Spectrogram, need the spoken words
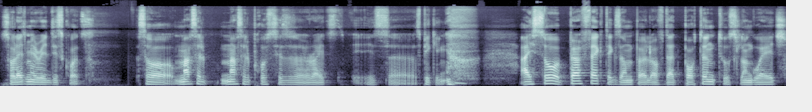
So let me read this quote. So Marcel Marcel Proust is uh, right is uh, speaking. I saw a perfect example of that portentous language.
